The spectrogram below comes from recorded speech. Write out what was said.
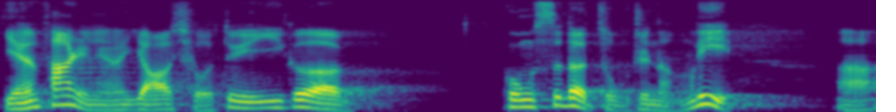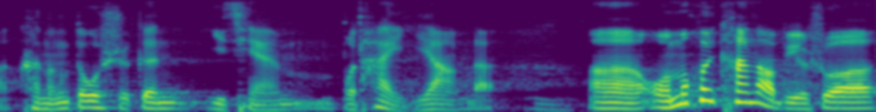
研发人员的要求，对于一个公司的组织能力啊，可能都是跟以前不太一样的。呃，我们会看到，比如说，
